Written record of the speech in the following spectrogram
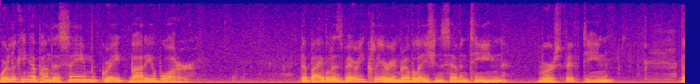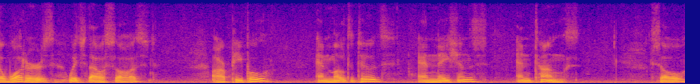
were looking upon the same great body of water. The Bible is very clear in Revelation 17, verse 15 the waters which thou sawest are people and multitudes and nations and tongues. So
